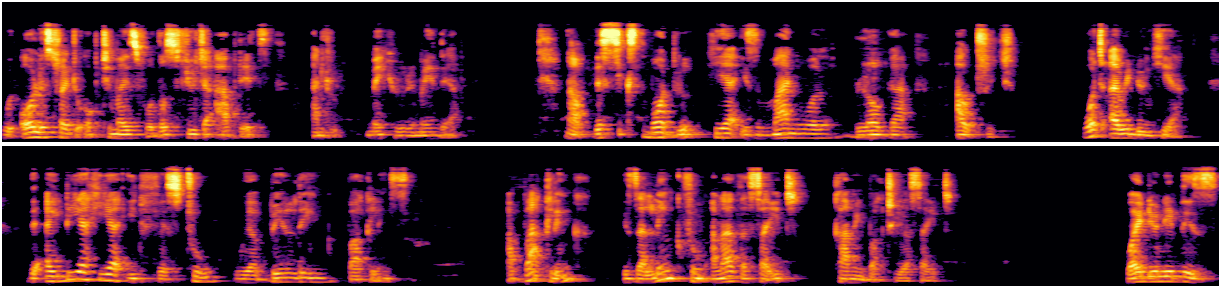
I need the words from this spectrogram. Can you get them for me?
we always try to optimize for those future updates and make you remain there now the sixth module here is manual blogger outreach what are we doing here the idea here in phase two we are building backlinks a backlink is a link from another site coming back to your site why do you need this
